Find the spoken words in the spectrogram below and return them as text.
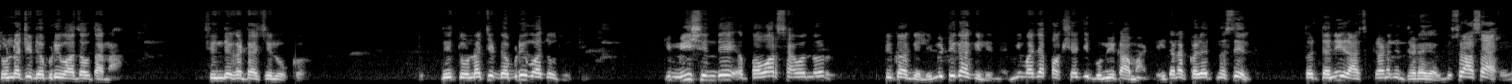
तोंडाची डबडी वाजवताना शिंदे गटाचे लोक. ते तोंडाची डबडी वाजवत होती. की मी शिंदे पवार साहेबांवर टीका केली. मी टीका केली नाही. मी माझ्या पक्षाची भूमिका मांडली. त्यांना कळत नसेल तर त्यांनी राजकारणाचे धडा घ्यावे दुसरं असं आहे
